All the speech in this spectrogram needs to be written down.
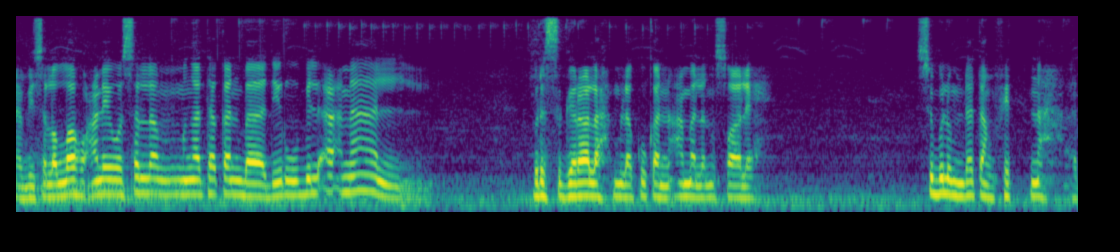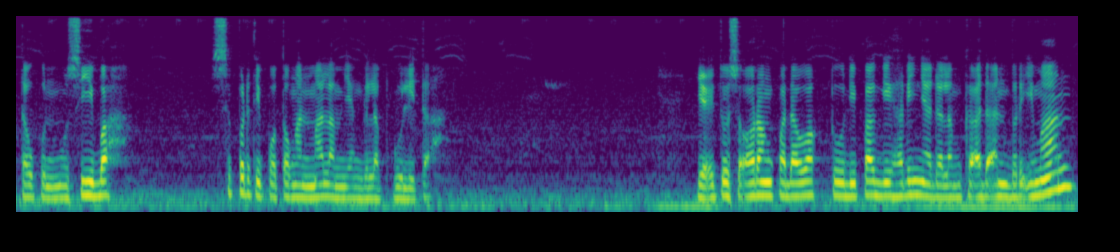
Nabi sallallahu alaihi wasallam mengatakan badiru bil a'mal. Bersegeralah melakukan amalan saleh sebelum datang fitnah ataupun musibah seperti potongan malam yang gelap gulita yaitu seorang pada waktu di pagi harinya dalam keadaan beriman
